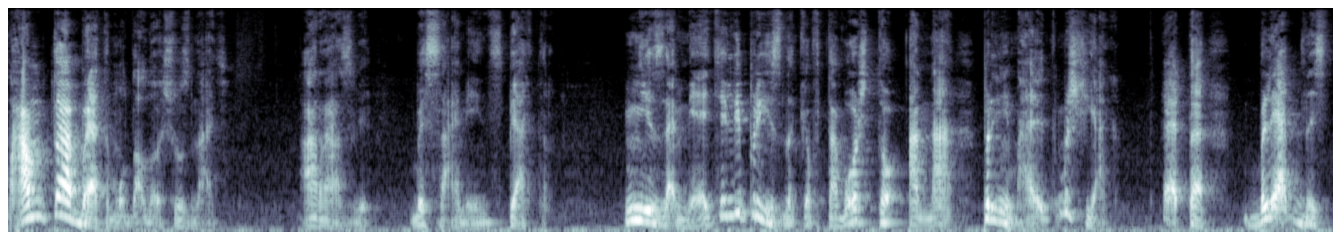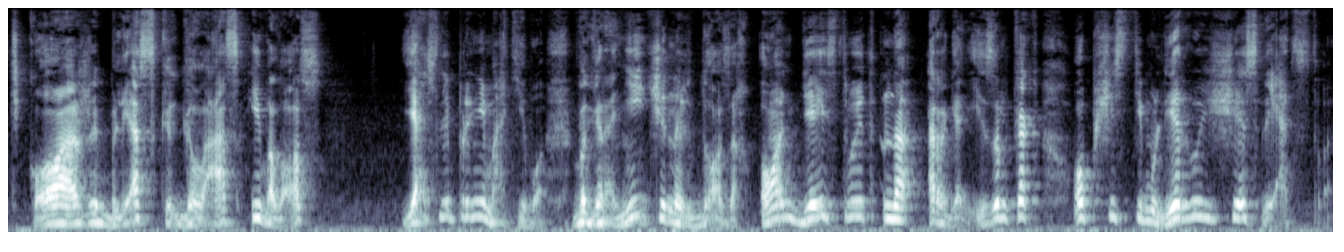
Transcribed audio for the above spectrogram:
вам-то об этом удалось узнать?» «А разве вы сами, инспектор, не заметили признаков того, что она принимает мышьяк? Это бледность кожи, блеск глаз и волос. Если принимать его в ограниченных дозах, он действует на организм как общестимулирующее средство.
